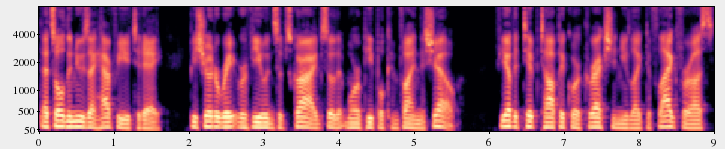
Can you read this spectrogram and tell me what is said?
That's all the news I have for you today. Be sure to rate, review, and subscribe so that more people can find the show. If you have a tip, topic, or correction you'd like to flag for us,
